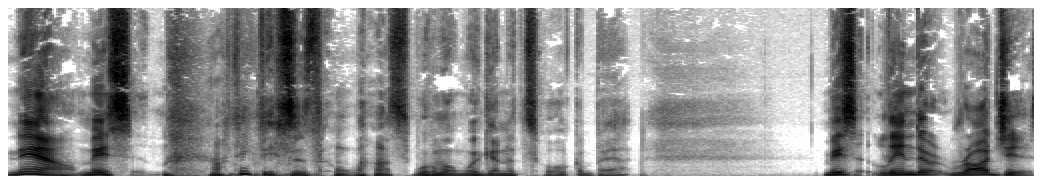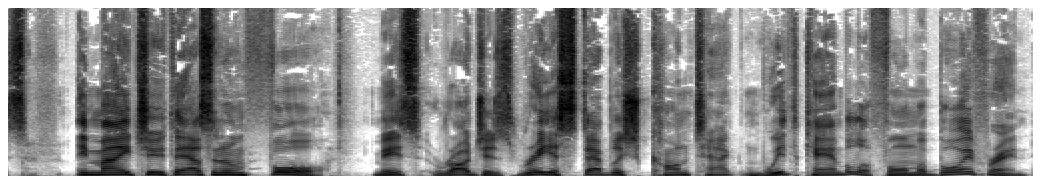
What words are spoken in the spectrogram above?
Now, Miss, I think this is the last woman we're going to talk about. Miss Linda Rogers. In May 2004, Miss Rogers re established contact with Campbell, a former boyfriend.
